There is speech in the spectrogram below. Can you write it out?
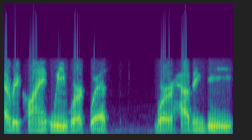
every client we work with, we're having the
